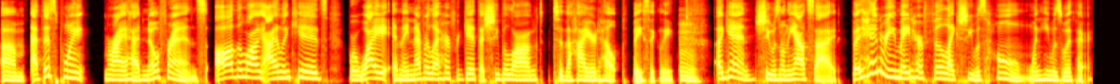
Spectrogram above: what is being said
Um, at this point, Mariah had no friends. All the Long Island kids were white and they never let her forget that she belonged to the hired help, basically. Mm. Again, she was on the outside, but Henry made her feel like she was home when he was with her.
